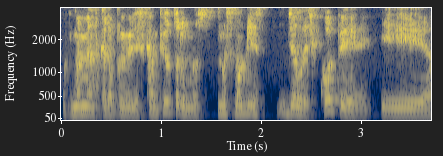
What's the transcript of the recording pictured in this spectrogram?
в момент, когда появились компьютеры, мы, мы смогли делать копии, и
